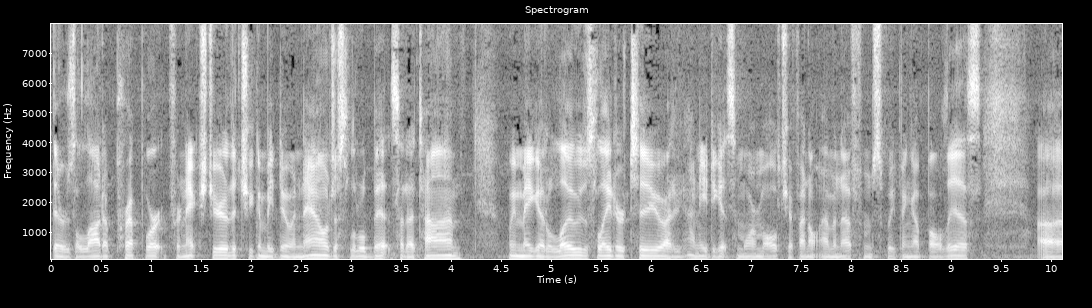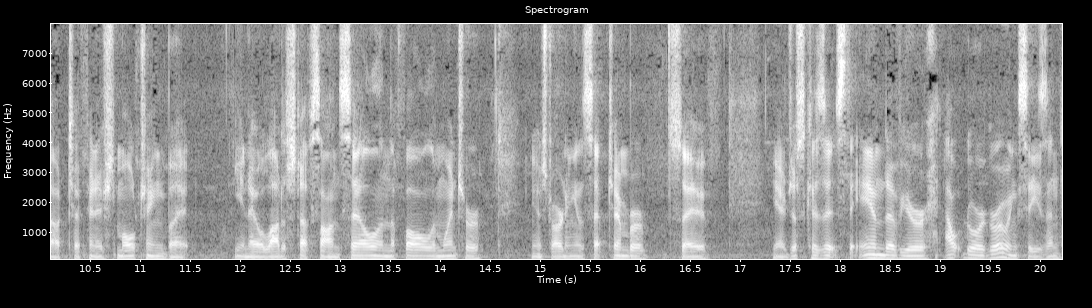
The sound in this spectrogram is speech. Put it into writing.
there's a lot of prep work for next year that you can be doing now, just little bits at a time. We may go to Lowe's later too. I, I need to get some more mulch if I don't have enough from sweeping up all this uh, to finish mulching, but you know a lot of stuff's on sale in the fall and winter, you know starting in September. So you know just because it's the end of your outdoor growing season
